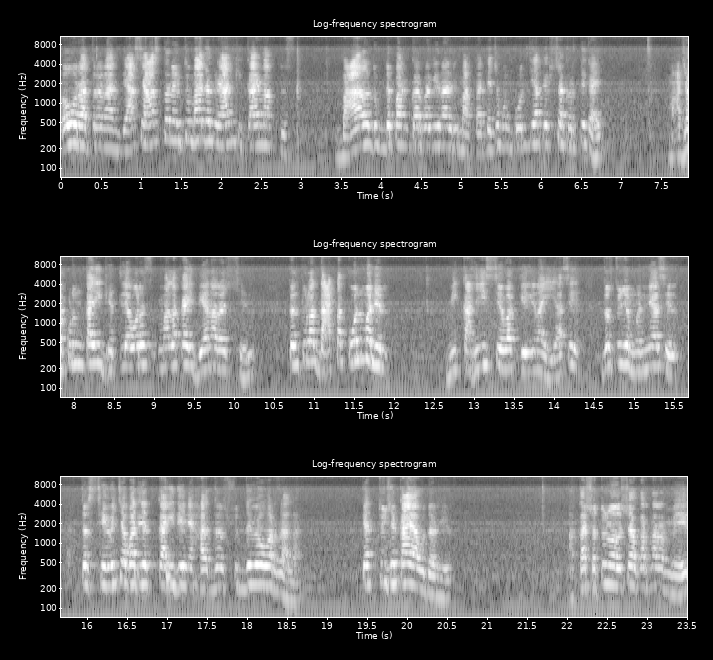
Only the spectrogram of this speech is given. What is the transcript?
अहोरात्र नांदते. असे असतं नाही तू माझ्याकडे आणखी काय मागतोस? बाळ दुग्धपान करणारी माता त्याच्याकडून कोणती अपेक्षा करते काय? माझ्याकडून काही घेतल्यावरच मला काही देणार असेल तर तुला दाता कोण म्हणेल? मी काहीही सेवा केली नाही असे जर तुझे म्हणणे असेल तर सेवेच्या बदल्यात काही देणे हा जर शुद्ध व्यवहार झाला त्यात तुझे काय औदार्य? आकाशातून वर्षाव करणारा मेघ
